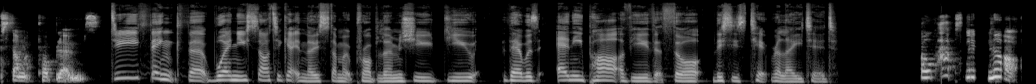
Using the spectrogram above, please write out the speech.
stomach problems. Do you think that when you started getting those stomach problems, you you there was any part of you that thought this is tit related? Oh, absolutely not.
